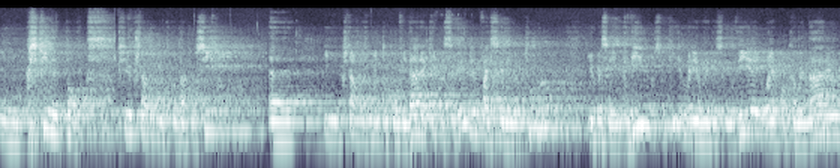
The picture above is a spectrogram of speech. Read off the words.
o Cristina Talks. Cristina gostava muito de contar consigo ah, e gostávamos muito de convidar aqui para saber. Vai ser em outubro. E eu pensei, que dia? Não sei o quê. A Maria me disse-me o dia. Eu olhei para o calendário.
